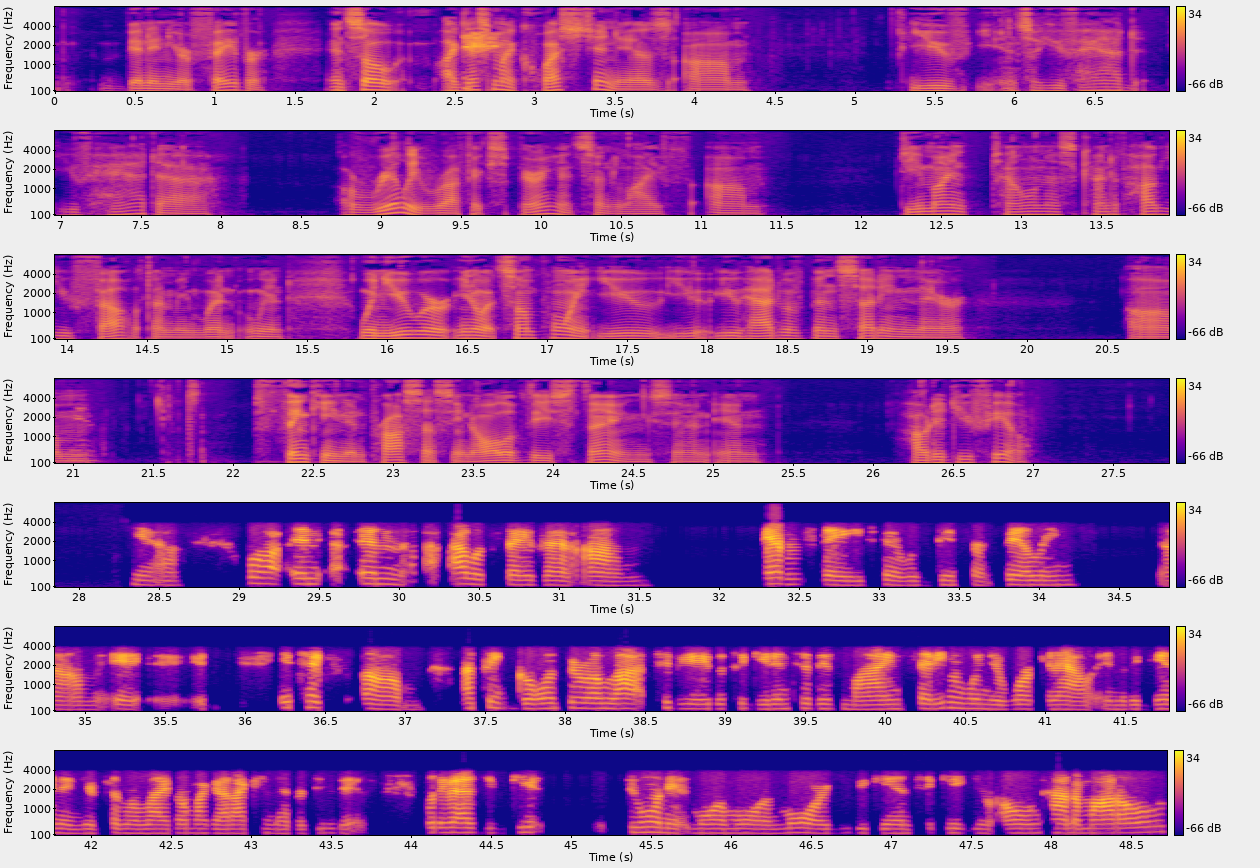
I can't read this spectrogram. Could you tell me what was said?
been in your favor. And so, I guess my question is, um, you've and so you've had you've had a, a really rough experience in life. Um, do you mind telling us kind of how you felt? I mean, when when when you were, you know, at some point you you you had to have been sitting there, um, yeah. thinking and processing all of these things, and and how did you feel? Yeah. Well, and and I would say that um, every stage there was different feelings. Um, it, it it takes um, I think going through a lot to be able to get into this mindset. Even when you're working out in the beginning, you're feeling like, oh my God, I can never do this. But as you get doing it more and more and more, you begin to get your own kind of models.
